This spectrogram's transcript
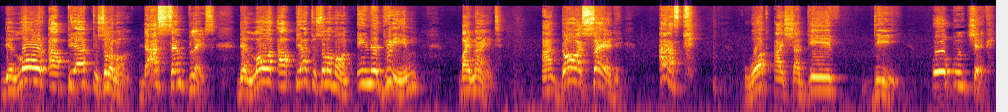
the Lord appeared to Solomon. That same place. The Lord appeared to Solomon in a dream by night. And God said, Ask what I shall give thee. Open check.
